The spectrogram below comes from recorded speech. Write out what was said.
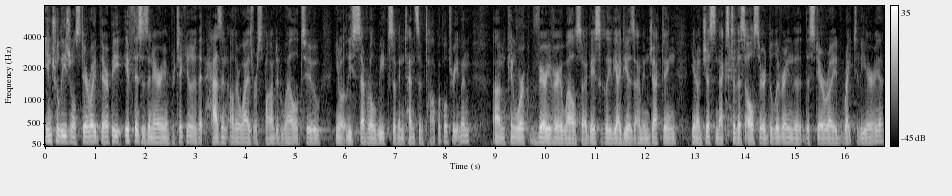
intralesional steroid therapy, if this is an area in particular that hasn't otherwise responded well to you know, at least several weeks of intensive topical treatment, um, can work very, very well. So I basically, the idea is I'm injecting you know, just next to this ulcer, delivering the, the steroid right to the area.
